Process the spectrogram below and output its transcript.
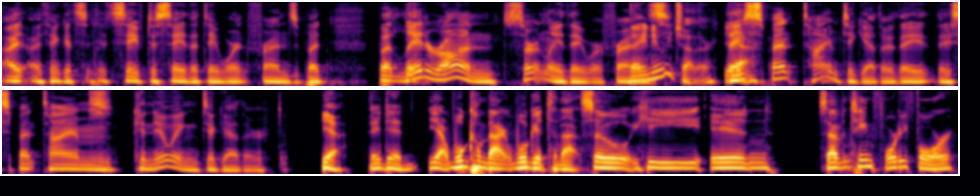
I, I think it's it's safe to say that they weren't friends, but but later on, certainly they were friends. They knew each other. They Yeah. spent time together. They they spent time canoeing together. Yeah, they did. Yeah, we'll come back. We'll get to that. So he in 1744,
